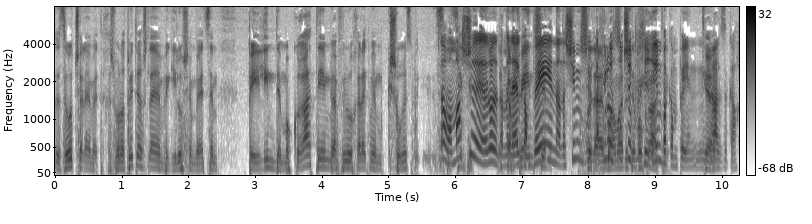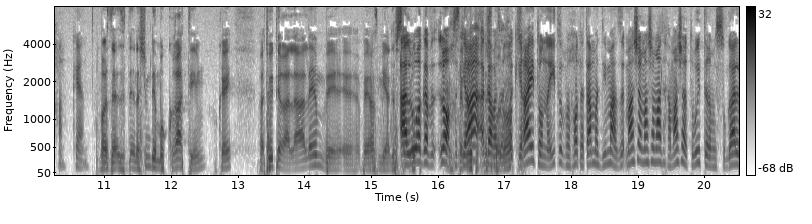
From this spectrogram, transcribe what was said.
הזהות שלהם ואת החשבונות טוויטר שלהם, וגילו שהם בעצם פעילים דמוקרטיים, ואפילו חלק מהם קשורים ספ- ספציפית לא, ממש, לא יודעת, אתה מנהל קמפיין, של- אנשים, של אפילו סוג של בכירים. בקמפיין, כן. נקרא לזה ככה, כן. כלומר, זה, זה אנשים דמוקרטיים, אוקיי? והטוויטר עלה עליהם, ואז מיד הם עלו סגרו- אגב, לא, החקירה, אגב, אז. החקירה העיתונאית במירכאות הייתה מדהימה. זה, מה, מה שאמרתי לך, מה שהטוויטר מסוגל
